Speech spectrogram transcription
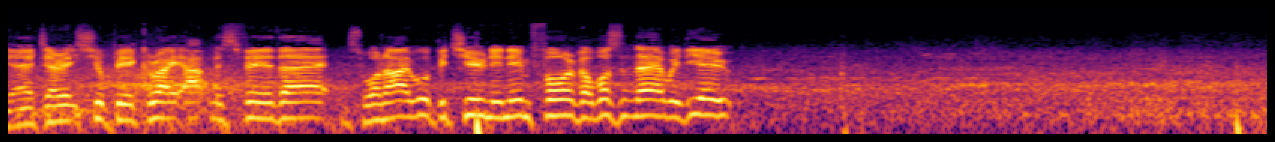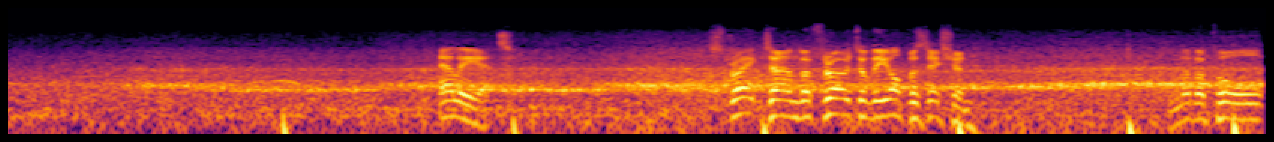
Yeah, Derek, should be a great atmosphere there. It's one I would be tuning in for if I wasn't there with you. Elliott. Straight down the throat of the opposition. Liverpool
